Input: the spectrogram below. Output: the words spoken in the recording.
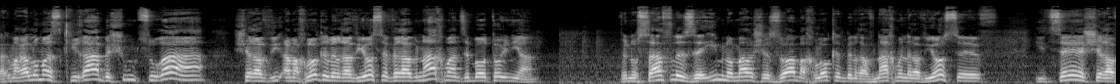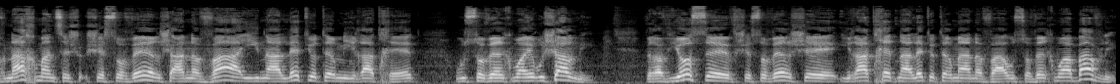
והגמרא לא מזכירה בשום צורה שהמחלוקת בין רב יוסף ורב נחמן זה באותו עניין. ונוסף לזה, אם נאמר שזו המחלוקת בין רב נחמן לרב יוסף, יצא שרב נחמן שסובר שהענווה היא נעלית יותר מיראת חטא, הוא סובר כמו הירושלמי. ורב יוסף שסובר שיראת חטא נעלית יותר מענווה, הוא סובר כמו הבבלי.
